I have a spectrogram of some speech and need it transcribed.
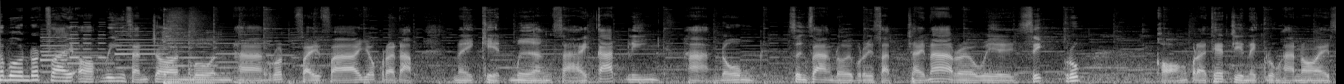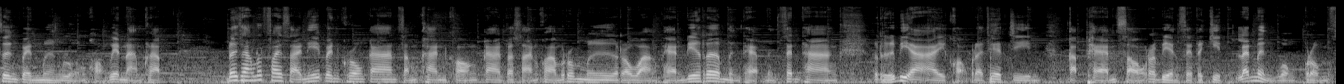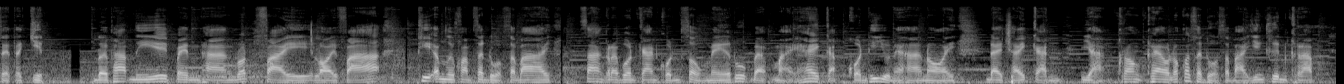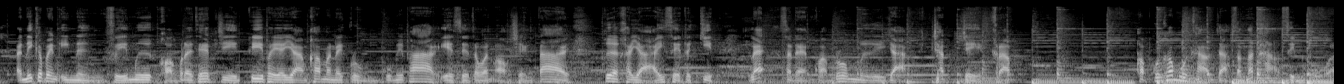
ขบวนรถไฟออกวิ่งสัญจรบนทางรถไฟฟ้ายกระดับในเขตเมืองสายการ์ดลิงห่างดง ซึ่งสร้างโดยบริษัทไชน่าเรลเวย์ซิกกรุ๊ปของประเทศจีนในกรุงฮานอย ซึ่งเป็นเมืองหลวงของเวียดนามครับ โดยทางรถไฟสายนี้เป็นโครงการสำคัญของการประสานความร่วมมือระหว่างแผนที่เริ่มหนึ่งแถบหนึ่งเส้นทาง หรือ BRI ของประเทศจีน กับแผน 2 ระเบียงเศรษฐกิจ และ 1 วงกลมเศรษฐกิจ โดยภาพนี้เป็นทางรถไฟลอยฟ้า ที่อำนวยความสะดวกสบาย สร้างกระบวนการขนส่งในรูปแบบใหม่ให้กับคนที่อยู่ในฮานอย ได้ใช้กันอย่างคล่องแคล่วแล้วก็สะดวกสบายยิ่งขึ้นครับ อันนี้ก็เป็นอีกหนึ่งฝีมือของประเทศจีน ที่พยายามเข้ามาในกลุ่มภูมิภาคเอเชียตะวันออกเฉียงใต้ เพื่อขยายเศรษฐกิจ และแสดงความร่วมมืออย่างชัดเจนครับ ขอบคุณข้อมูลข่าวจากสำนักข่าวสินหัว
